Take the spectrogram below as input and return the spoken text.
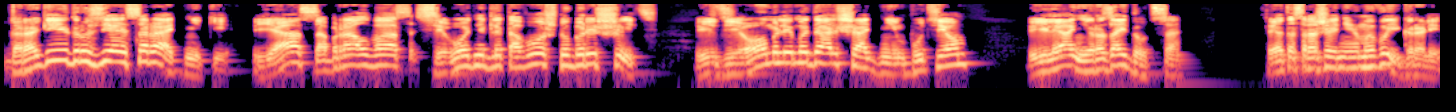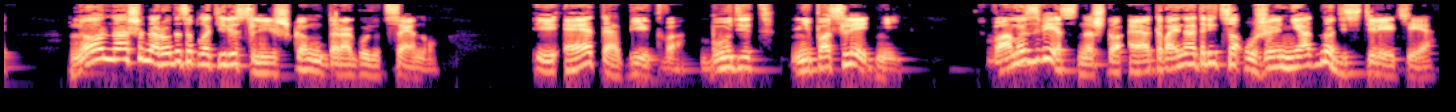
Дорогие друзья и соратники, я собрал вас сегодня для того, чтобы решить, идем ли мы дальше одним путем, или они разойдутся. Это сражение мы выиграли, но наши народы заплатили слишком дорогую цену. И эта битва будет не последней. Вам известно, что эта война длится уже не одно десятилетие.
